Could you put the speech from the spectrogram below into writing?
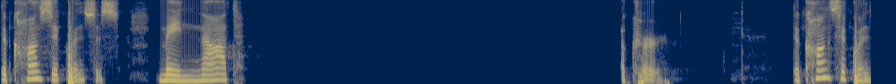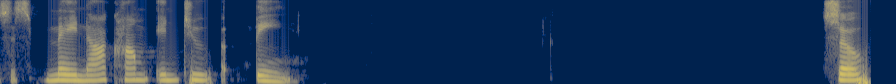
the consequences may not occur. The consequences may not come into being. So,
